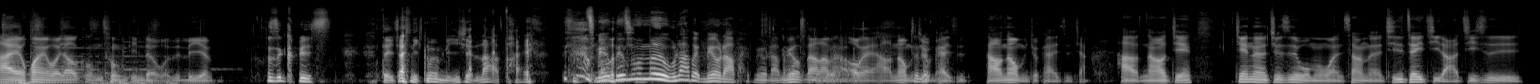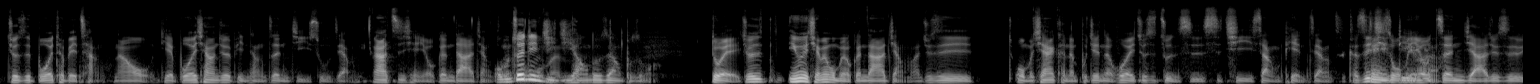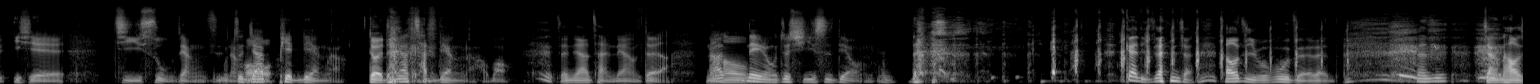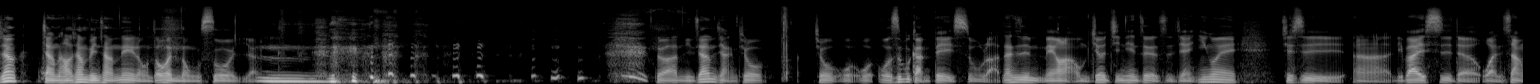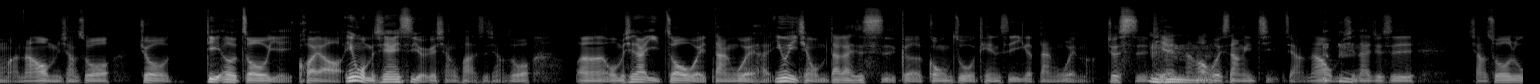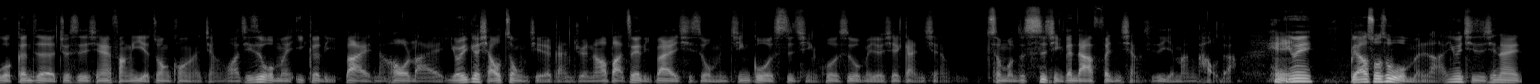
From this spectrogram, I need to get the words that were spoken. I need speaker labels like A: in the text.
A: 嗨，欢迎回到空中听的，我是 Liam，我是 Chris。等一下，你根本明显落拍，
B: 没有没有没有没有拉牌，没有拉牌，没有拉牌，
A: 没有大拉牌。OK，好，那我们就开始。好，那我们就开始讲。好，然后今天今天呢，就是我们晚上呢，其实这一集啦，其实就是不会特别长，然后也不会像就是平常正集数这样。那之前有跟大家讲过，
B: 我们最近几集好像都这样，不是吗？
A: 对，就是因为前面我们有跟大家讲嘛，就是我们现在可能不见得会就是准时十七上片这样子，可是其实我们也有增加就是一些集数这样子，然
B: 增加
A: 后
B: 片量啦，
A: 对对
B: 增加产量了，好不好？
A: 增加产量，对了，然
B: 然
A: 后
B: 后内容就稀释掉了。
A: 看你这样讲，超级不负责任。但是讲的好像讲的好像平常内容都很浓缩一样，
B: 嗯，
A: 对吧、你这样讲就就我我我是不敢背书啦，但是没有啦，我们就今天这个时间，因为就是呃礼拜四的晚上嘛，然后我们想说就第二周也快要，因为我们现在是有一个想法是想说。呃，我们现在以周为单位，因为以前我们大概是十个工作天是一个单位嘛，就十天，
B: 嗯
A: 然后会上一集这样。然后我们现在就是想说，如果跟着就是现在防疫的状况来讲的话，其实我们一个礼拜，然后来有一个小总结的感觉，然后把这个礼拜其实我们经过的事情，或者是我们有一些感想什么的事情跟大家分享，其实也蛮好的啊、因为不要说是我们啦，因为其实现在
